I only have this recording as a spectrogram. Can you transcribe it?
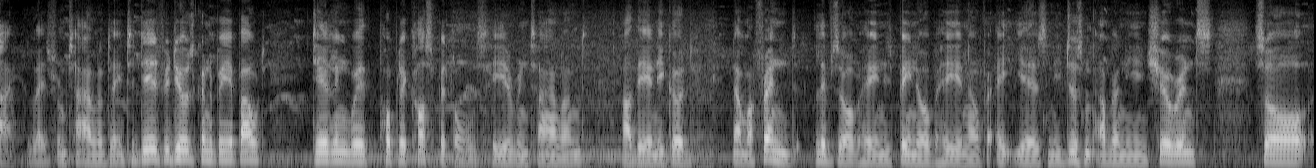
Hi, Les from Thailand and today's video is going to be about dealing with public hospitals here in Thailand. Are they any good? Now my friend lives over here and he's been over here now for eight years and he doesn't have any insurance so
